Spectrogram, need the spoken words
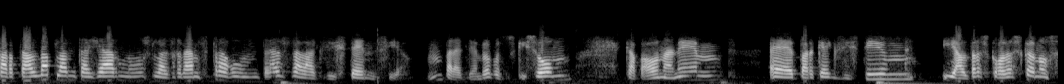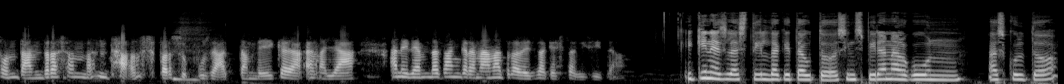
per tal de plantejar-nos les grans preguntes de l'existència. Mm? Per exemple, doncs, qui som, cap a on anem, eh, per què existim, i altres coses que no són tan transcendentals, per suposat, també, que en allà anirem desengranant a través d'aquesta visita. I quin és l'estil d'aquest autor? S'inspira en algun escultor?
